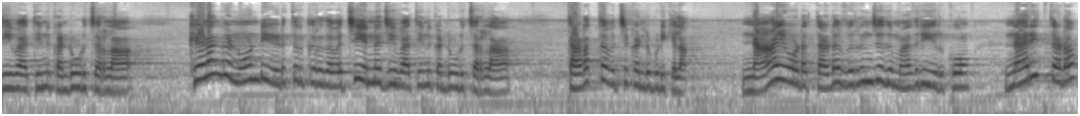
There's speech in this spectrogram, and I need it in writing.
ஜீவாத்தின்னு கண்டுபிடிச்சிடலாம் கிழங்கு நோண்டி எடுத்திருக்கிறத வச்சு என்ன ஜீவாத்தின்னு கண்டுபிடிச்சிடலாம். தடத்தை வச்சு கண்டுபிடிக்கலாம். நாயோட தடை விரிஞ்சது மாதிரி இருக்கும். நரித்தடம்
